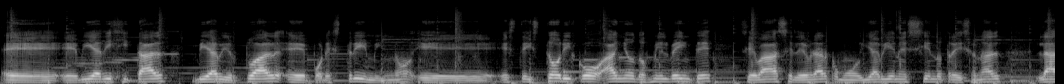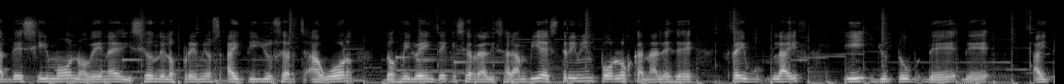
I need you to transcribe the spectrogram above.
eh, eh, vía digital, vía virtual, eh, por streaming. ¿no? este histórico año 2020 se va a celebrar, como ya viene siendo tradicional, la decimonovena edición de los premios IT Users Award 2020 que se realizarán vía streaming por los canales de Facebook Live y YouTube de, de IT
